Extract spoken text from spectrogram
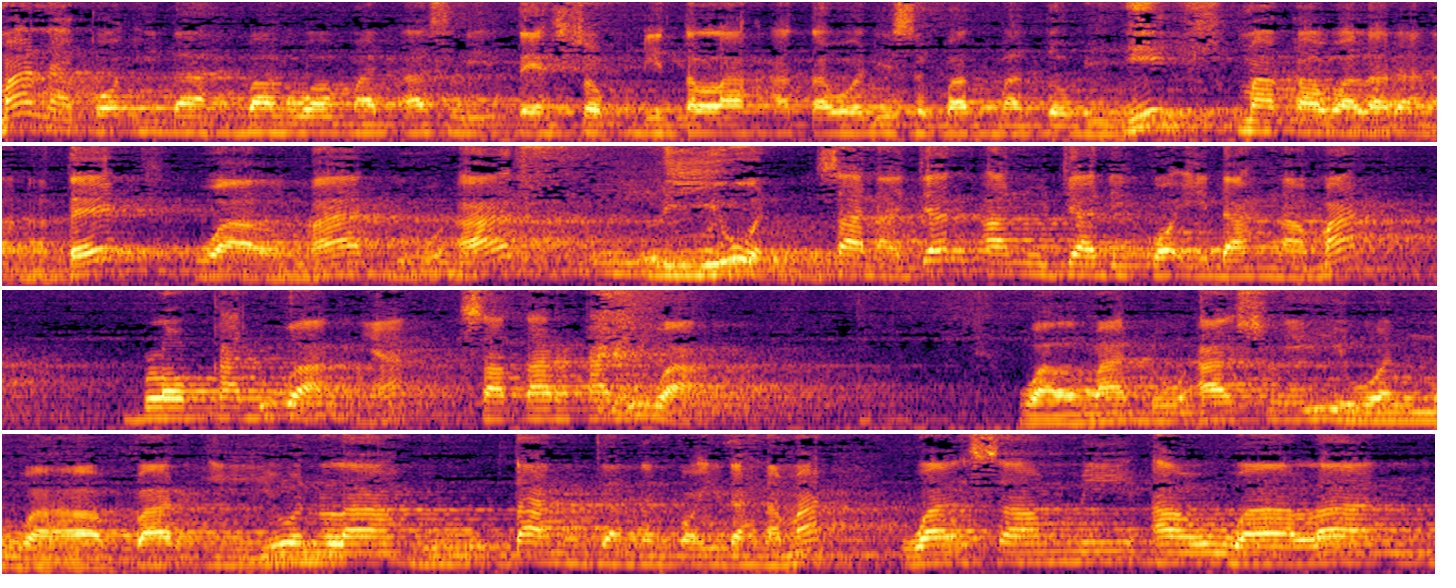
mana koidah bahwa mad asli teh sok ditelah atau disebat mad maka walarana teh wal madu as liun sanajan anu jadi koidah nama blok kaduanya satar kadua. Wal madu asliun wa fariyun lahu. Tan jantan koidah nama wasami awalan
